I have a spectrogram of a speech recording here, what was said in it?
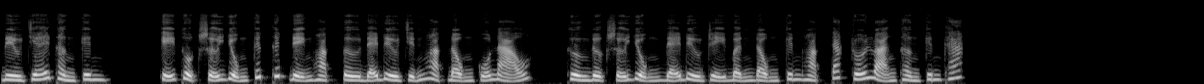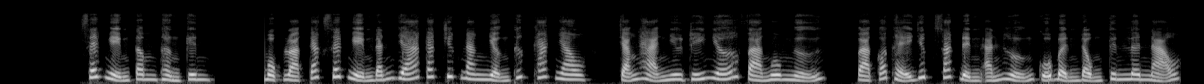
Điều chế thần kinh Kỹ thuật sử dụng kích thích điện hoặc từ để điều chỉnh hoạt động của não, thường được sử dụng để điều trị bệnh động kinh hoặc các rối loạn thần kinh khác. Xét nghiệm tâm thần kinh Một loạt các xét nghiệm đánh giá các chức năng nhận thức khác nhau, chẳng hạn như trí nhớ và ngôn ngữ, và có thể giúp xác định ảnh hưởng của bệnh động kinh lên não.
